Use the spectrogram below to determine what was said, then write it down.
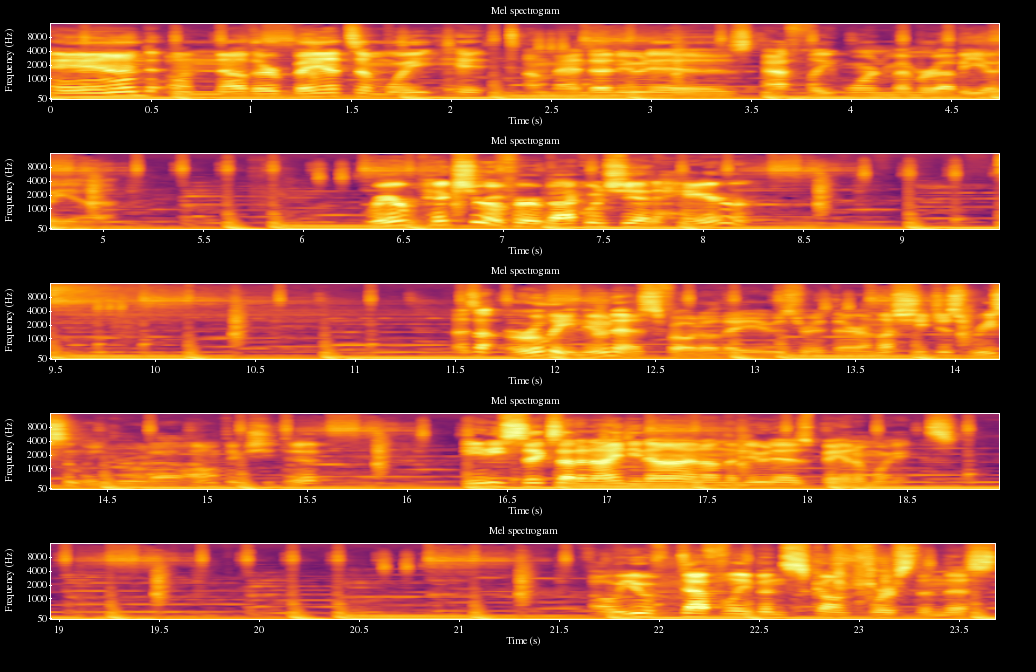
And another bantamweight hit. Amanda Nunes, athlete worn memorabilia. Rare picture of her back when she had hair. That's an early Nunes photo they used right there, unless she just recently grew it out. I don't think she did. 86 out of 99 on the Nunes bantamweights. Oh, you have definitely been skunked worse than this.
